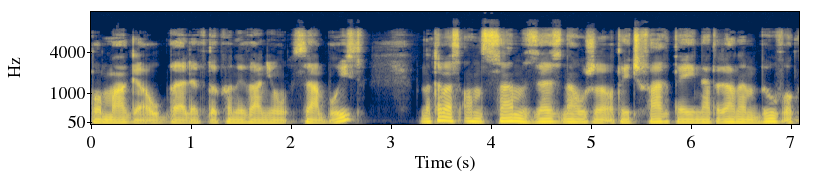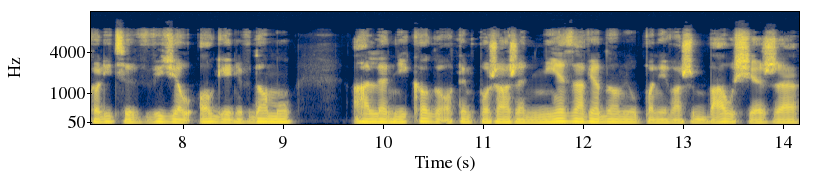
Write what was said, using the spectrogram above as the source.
pomagał Bele w dokonywaniu zabójstw. Natomiast on sam zeznał, że o tej czwartej nad ranem był w okolicy, widział ogień w domu, ale nikogo o tym pożarze nie zawiadomił, ponieważ bał się, że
